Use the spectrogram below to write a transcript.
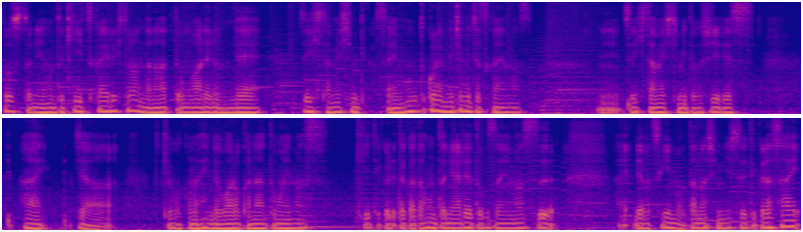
そうするとね、ほんと気使える人なんだなって思われるんで、ぜひ試してみてください。ほんとこれめちゃめちゃ使えます。ね、ぜひ試してみてほしいです。はい。じゃあ、今日はこの辺で終わろうかなと思います。聞いてくれた方、本当にありがとうございます。はい。では次もお楽しみにしておいてください。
